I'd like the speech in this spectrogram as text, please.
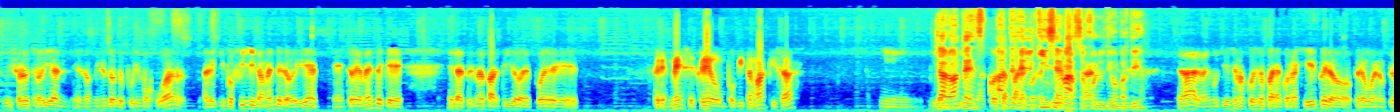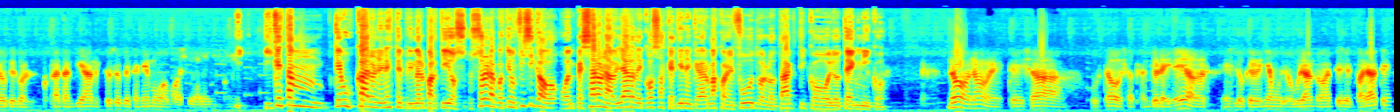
yo el otro día en, los minutos que pudimos jugar al equipo físicamente lo vi bien. Este, obviamente que era el primer partido después de tres meses creo un poquito más quizás. Y, claro antes antes del 15 de marzo fue el último partido Claro, hay muchísimas cosas para corregir, pero pero bueno, creo que con, la cantidad de amistosos que tenemos vamos a llegar ahí. ¿Y, ¿Y, qué, están, qué buscaron en este primer partido? ¿Solo la cuestión física o, empezaron a hablar de cosas que tienen que ver más con el fútbol, lo táctico o lo técnico? No, no, este, ya Gustavo ya planteó la idea, a ver, es lo que veníamos laburando antes del parate.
